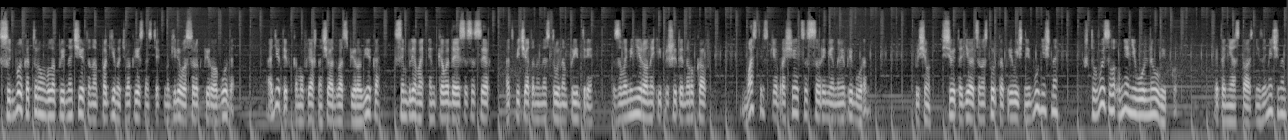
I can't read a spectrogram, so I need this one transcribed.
судьбой которому было предначертано погибнуть в окрестностях Могилева 41 года, одетый в камуфляж начала 21 века с эмблемой НКВД СССР, отпечатанной на струйном принтере, заламинированный и пришитый на рукав, мастерски обращается с современными приборами. Причем все это делается настолько привычно и буднично, что вызвало у меня невольную улыбку. Это не осталось незамеченным,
